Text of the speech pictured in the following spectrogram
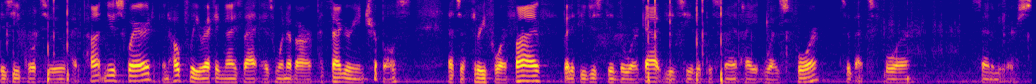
is equal to hypotenuse squared, and hopefully you recognize that as one of our Pythagorean triples. That's a 3, 4, 5, but if you just did the work out, you'd see that the slant height was 4, so that's 4 centimeters.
